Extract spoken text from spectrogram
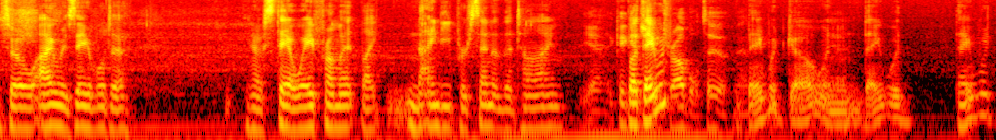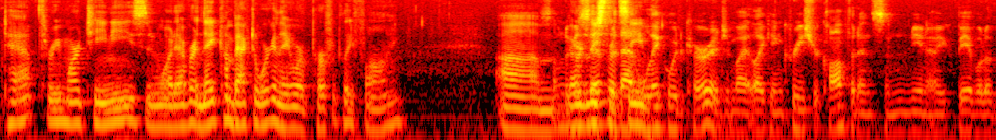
so I was able to you know stay away from it like 90% of the time. yeah. It could but get they you in would- trouble too. yeah. They would go and they would they would have three martinis and whatever and they'd come back to work and they were perfectly fine. Um, Something or at least for that seemed. liquid courage. It might like increase your confidence, and you know you could be able to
